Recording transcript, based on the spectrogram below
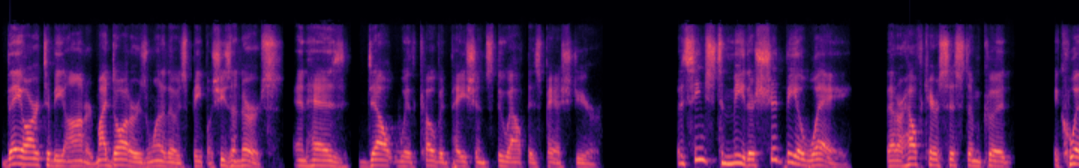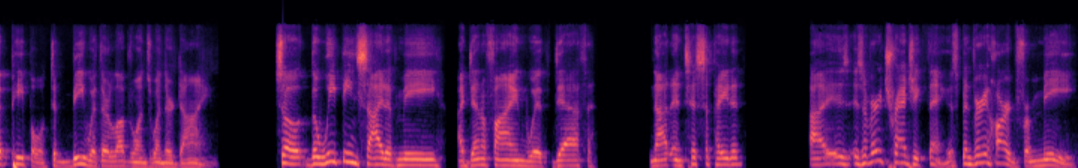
They are to be honored. My daughter is one of those people. She's a nurse and has dealt with COVID patients throughout this past year. But it seems to me there should be a way that our healthcare system could equip people to be with their loved ones when they're dying. So the weeping side of me, identifying with death, not anticipated, uh, is, is a very tragic thing. It's been very hard for me.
